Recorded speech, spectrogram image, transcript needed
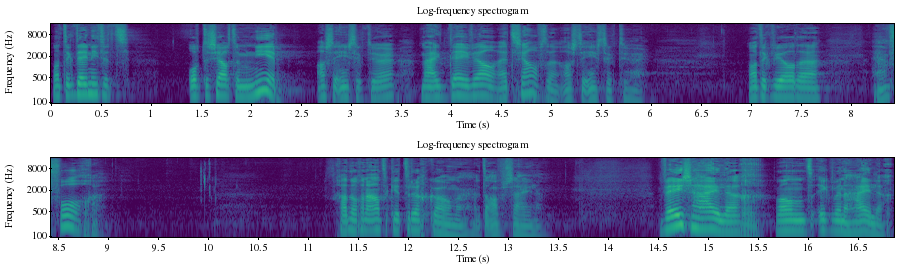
Want ik deed niet het op dezelfde manier als de instructeur, maar ik deed wel hetzelfde als de instructeur. Want ik wilde hem volgen gaat nog een aantal keer terugkomen, het afzeilen. Wees heilig, want ik ben heilig.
